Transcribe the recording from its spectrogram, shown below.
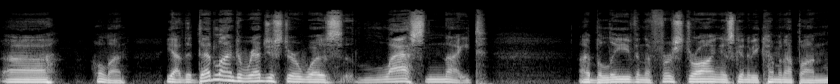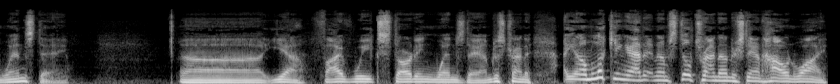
Uh, hold on. Yeah, the deadline to register was last night. I believe, and the first drawing is going to be coming up on Wednesday. Uh, yeah, five weeks starting Wednesday. I'm just trying to, you know, I'm looking at it and I'm still trying to understand how and why.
